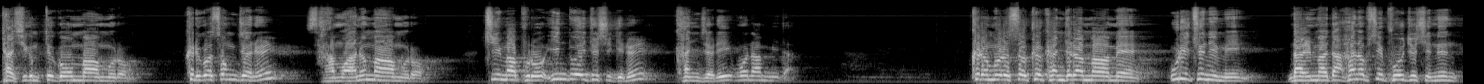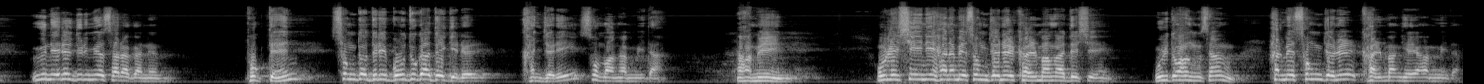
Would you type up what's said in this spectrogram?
다시금 뜨거운 마음으로 그리고 성전을 사모하는 마음으로 주님 앞으로 인도해 주시기를 간절히 원합니다. 그럼으로써 그 간절한 마음에 우리 주님이 날마다 한없이 부어주시는 은혜를 누리며 살아가는 복된 성도들이 모두가 되기를 간절히 소망합니다. 아멘. 오늘 시인이 하나님의 성전을 갈망하듯이 우리도 항상 하나님의 성전을 갈망해야 합니다.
